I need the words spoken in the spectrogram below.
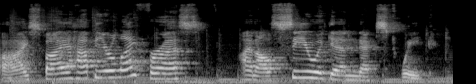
I spy a happier life for us, and I'll see you again next week.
